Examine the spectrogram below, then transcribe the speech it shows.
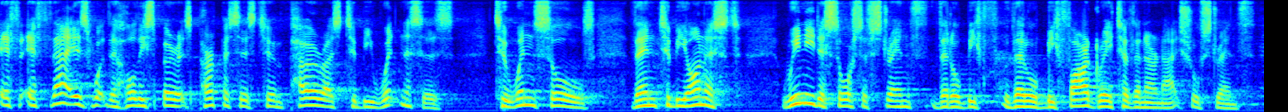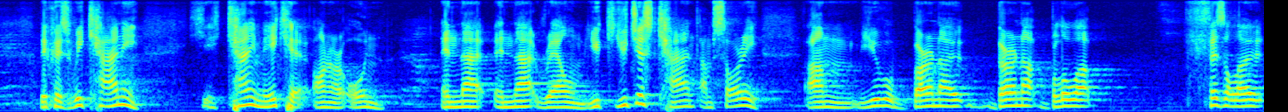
if, if that is what the Holy Spirit's purpose is to empower us to be witnesses, to win souls, then to be honest, we need a source of strength that'll be, that'll be far greater than our natural strength. because we can't, can't make it on our own in that, in that realm. You, you just can't. I'm sorry. Um, you will burn out, burn up, blow up, fizzle out.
